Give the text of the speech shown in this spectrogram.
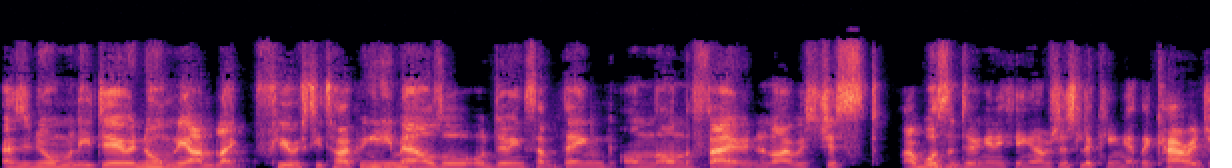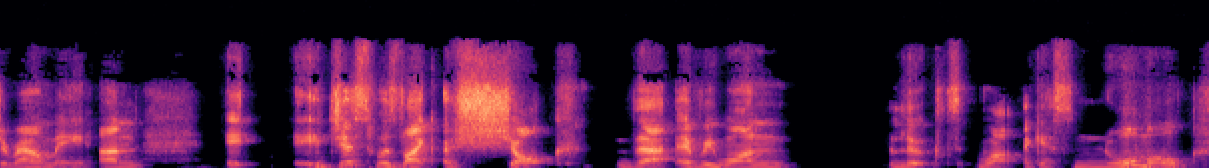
as I normally do, and normally I'm like furiously typing emails or, or doing something on on the phone, and I was just I wasn't doing anything. I was just looking at the carriage around me, and it it just was like a shock that everyone looked well i guess normal.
